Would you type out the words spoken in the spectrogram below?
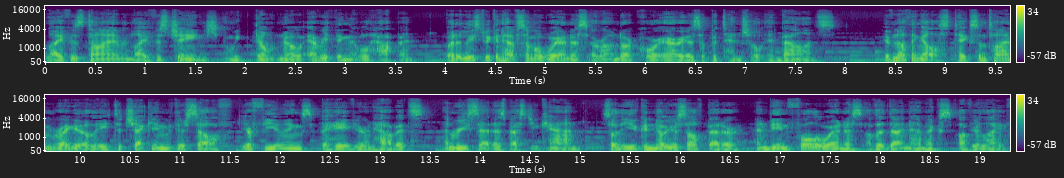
Life is time and life is change, and we don't know everything that will happen, but at least we can have some awareness around our core areas of potential imbalance. If nothing else, take some time regularly to check in with yourself, your feelings, behavior, and habits, and reset as best you can, so that you can know yourself better and be in full awareness of the dynamics of your life.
